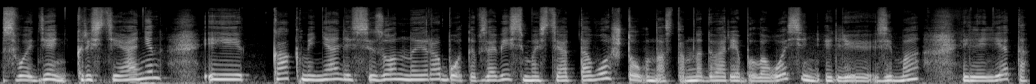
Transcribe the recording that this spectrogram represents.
свой день крестьянин. И как менялись сезонные работы в зависимости от того, что у нас там на дворе была осень или зима или лето.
